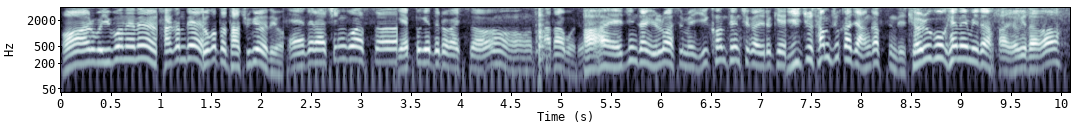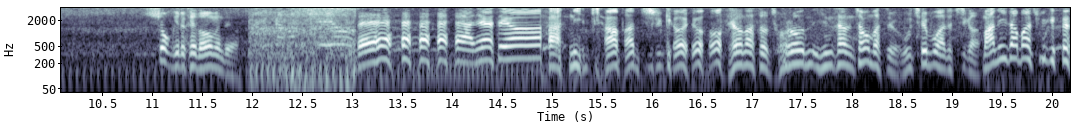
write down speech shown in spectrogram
와 여러분 이번에는 작은데 이것도 다 죽여야 돼요. 얘들아 친구 왔어. 예쁘게 들어가 있어. 어, 닫아버려. 아 애진장 일로 왔으면 이 컨텐츠가 이렇게 2주 3주까지 안 갔을 텐데 결국 해냅니다. 아 여기다가 쇽 이렇게 넣으면 돼요 네 안녕하세요 많이 잡아 죽여요 태어나서 저런 인사는 처음 봤어요 우체부 아저씨가 많이 잡아 죽여요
